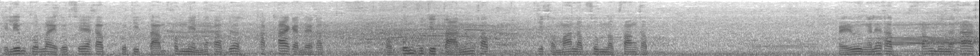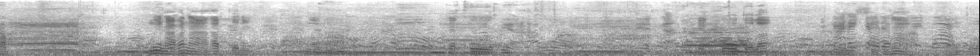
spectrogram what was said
อย่าลืมกดไลค์กดแชร์ครับกดติดตามคอมเมนต์นะครับเด้อทักทายกันเลยครับ ขอบคุณผู้ติดตามนะครับ ที่เข้ามารับชมรับฟังครับ ไปเรื่องกันเลยครับฟังมูลราคาครับมือหาปัญหาครับตัวนี้เงินแค่คูแค่คูตัวละหนึ่งสี่ห้าสองตัว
